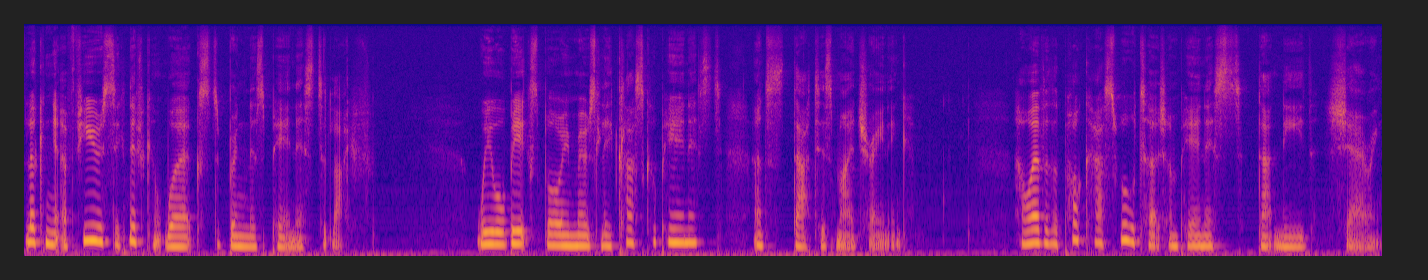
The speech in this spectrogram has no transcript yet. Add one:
looking at a few significant works to bring this pianist to life. We will be exploring mostly classical pianists, as that is my training. However, the podcast will touch on pianists that need sharing.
